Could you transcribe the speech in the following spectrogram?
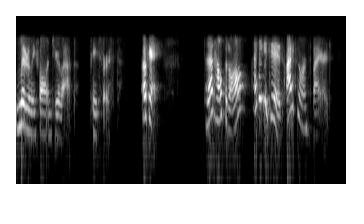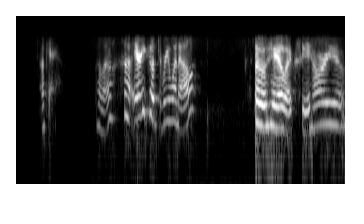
literally fall into your lap face first. Okay. Did that help at all? I think it did. I feel inspired. Okay. Hello. Area code 310. Oh, hey, Alexi. How are you?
